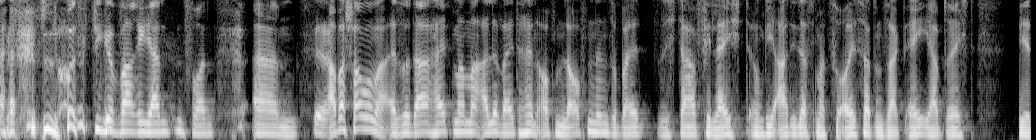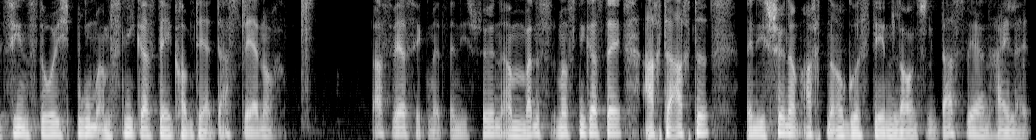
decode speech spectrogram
lustige Varianten von. Ähm, Ja. Aber schauen wir mal, also da halten wir mal alle weiterhin auf dem Laufenden, sobald sich da vielleicht irgendwie Adidas mal zu äußert und sagt, ey, ihr habt recht, wir ziehen es durch, boom, am Sneakers Day kommt der. Das wäre noch, das wäre Sigmet, wenn die schön am, wann ist immer Sneakers Day? 8.8., wenn die schön am 8. August den launchen. Das wäre ein Highlight.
